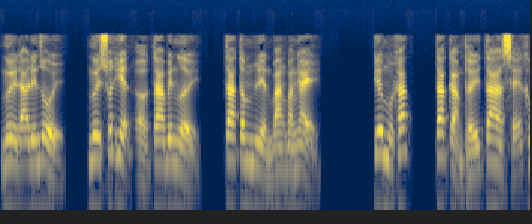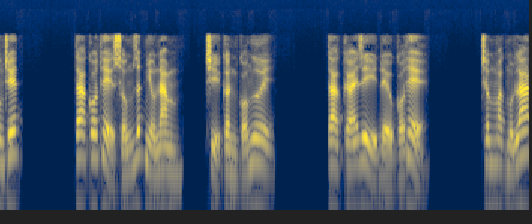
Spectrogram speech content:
Ngươi đã đến rồi, ngươi xuất hiện ở ta bên người, ta tâm liền bang bang nhảy. kia một khắc, ta cảm thấy ta sẽ không chết. Ta có thể sống rất nhiều năm, chỉ cần có ngươi. Ta cái gì đều có thể. Trầm mặc một lát,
